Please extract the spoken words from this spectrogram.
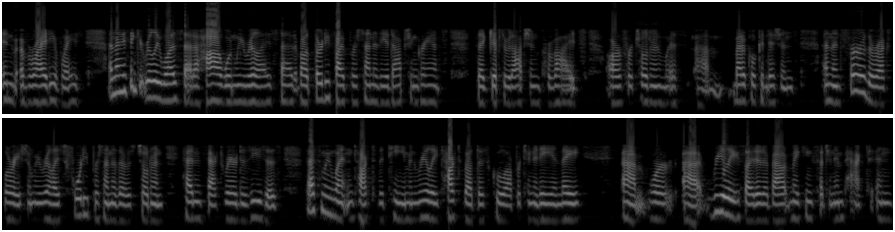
in a variety of ways. And then I think it really was that aha when we realized that about 35% of the adoption grants that gift of adoption provides are for children with um, medical conditions And then further exploration, we realized 40% of those children had in fact rare diseases. That's when we went and talked to the team and really talked about this cool opportunity and they um, were uh, really excited about making such an impact. And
